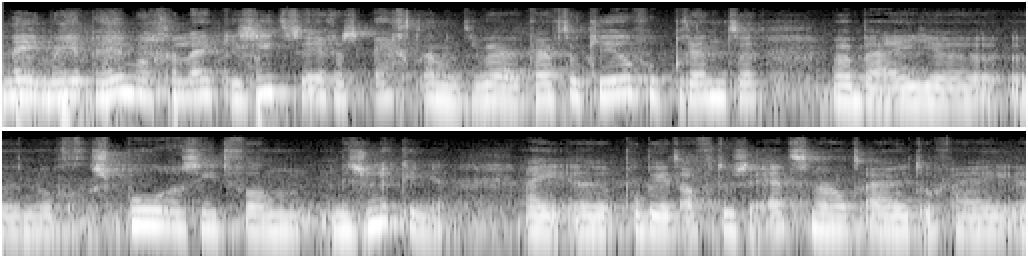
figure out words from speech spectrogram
nee, maar je hebt helemaal gelijk. Je ziet Zegers echt aan het werk. Hij heeft ook heel veel prenten waarbij je uh, nog sporen ziet van mislukkingen. Hij uh, probeert af en toe zijn etsnaald uit of hij uh,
